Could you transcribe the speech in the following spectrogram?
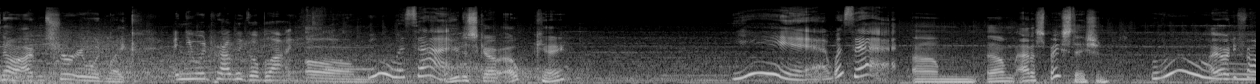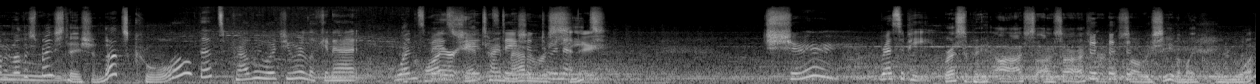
no, I'm sure it would like and you would probably go blind. um. Ooh, what's that? You discover okay. Yeah, what's that? Um, I'm at a space station. Ooh. I already found another space station. That's cool. Well, that's probably what you were looking at. One Acquire space station to receipt. another. Sure. Recipe. Recipe. Oh, I saw, I'm sorry. I of saw receipt. I'm like, what?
